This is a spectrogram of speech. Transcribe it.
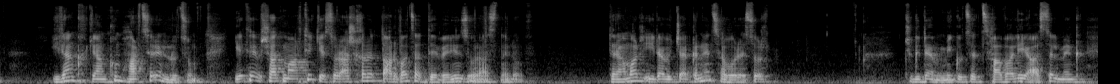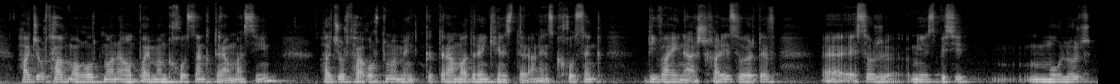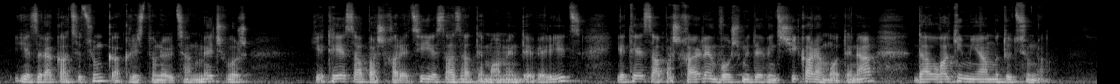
իրանք կյանքում հարցեր են լուծում։ Եթե շատ մարդիկ այսօր աշխարհը տարված է դևերին զորացնելով, Դրա համար իրավիճակն այնց է, որ այսօր չգիտեմ, միգուցե ցավալի ասել, մենք հաջորդ հաղորդմանը անպայման խոսանք դրա մասին, հաջորդ հաղորդումը մենք կտրամադրենք հենց դրան, հենց խոսենք դիվային աշխարհից, որովհետև այսօր մի էսպիսի մոլոր եզրակացություն կա քրիստոնեության մեջ, որ Եթե ես ապաշխարեցի, ես ազատ եմ ամեն դևերից, եթե ես ապաշխարել եմ ոչ մի դև ինձ չի կարա մոտենա, դա ուղղակի միամտություն է։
